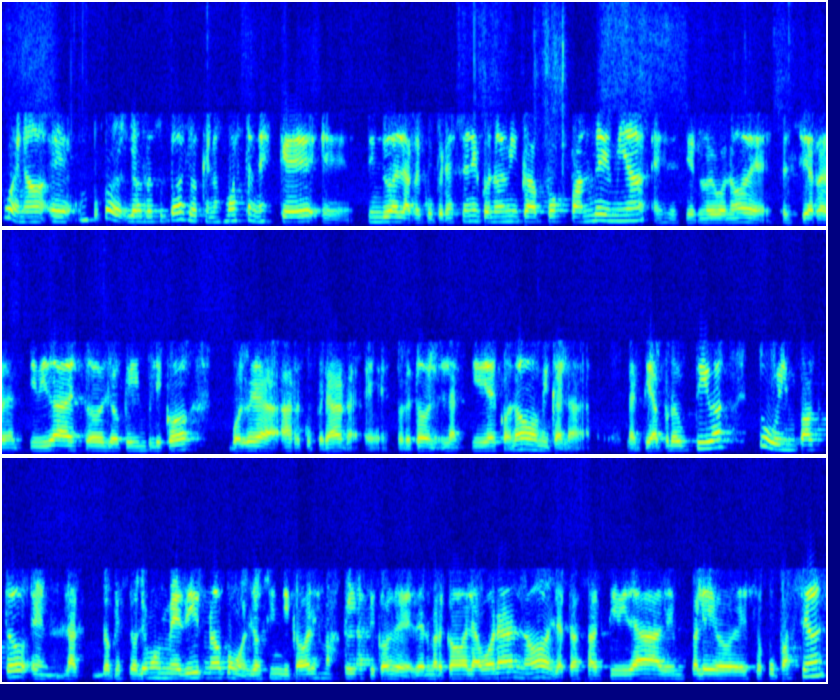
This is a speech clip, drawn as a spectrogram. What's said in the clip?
Bueno, eh, un poco los resultados lo que nos muestran es que eh, sin duda la recuperación económica post pandemia, es decir, luego no del cierre de actividades, todo lo que implicó volver a, recuperar eh, sobre todo la actividad económica, la, actividad productiva, tuvo impacto en lo que solemos medir no como los indicadores más clásicos del mercado laboral, no la tasa de actividad, de empleo, de desocupación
